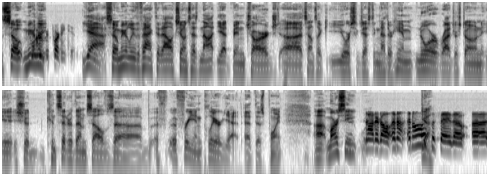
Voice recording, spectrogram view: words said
So who merely reporting to. Yeah, so merely the fact that Alex Jones has not yet been charged, uh, it sounds like you're suggesting neither him nor Roger Stone i- should consider themselves uh, f- free and clear yet at this point. Uh, Marcy, Not at all. And, I- and I'll Yeah. also say though uh,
